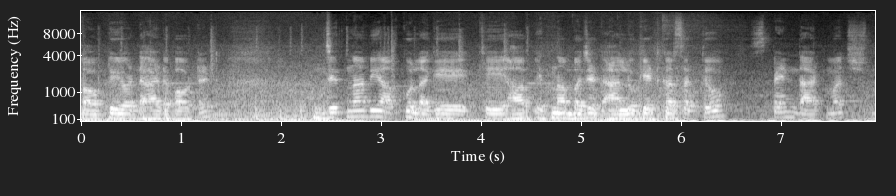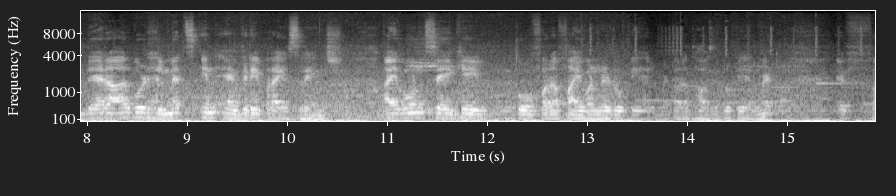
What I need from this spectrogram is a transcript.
talk to your dad about it जितना भी आपको लगे कि आप इतना बजट एलोकेट कर सकते हो spend that much there are good helmets in every price range I won't say कि go for a five hundred rupee helmet और a thousand rupee helmet if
